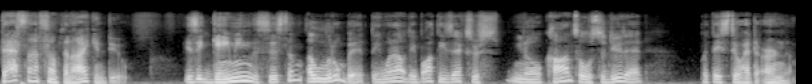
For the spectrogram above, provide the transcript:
That's not something I can do. Is it gaming the system? A little bit. They went out, they bought these extra, you know, consoles to do that, but they still had to earn them.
